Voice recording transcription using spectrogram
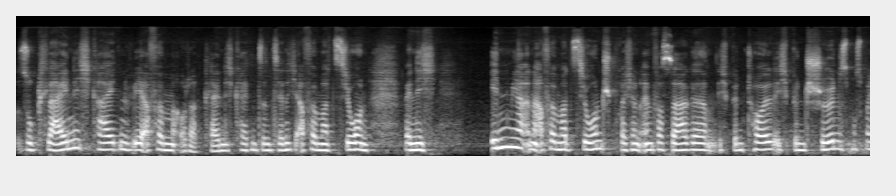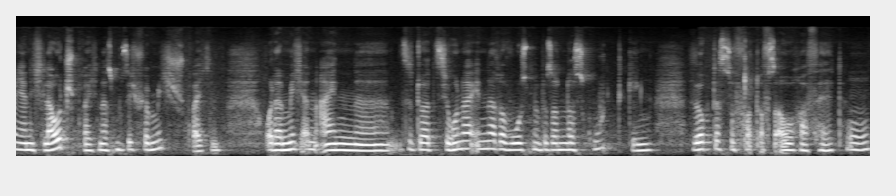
so Kleinigkeiten wie Affirm oder Kleinigkeiten sind es ja nicht Affirmationen. Wenn ich in mir eine Affirmation spreche und einfach sage, ich bin toll, ich bin schön, das muss man ja nicht laut sprechen, das muss ich für mich sprechen. Oder mich an eine Situation erinnere, wo es mir besonders gut ging, wirkt das sofort aufs Aurafeld. Mhm.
